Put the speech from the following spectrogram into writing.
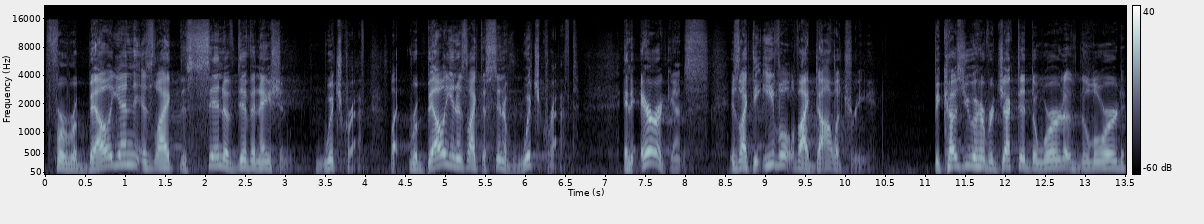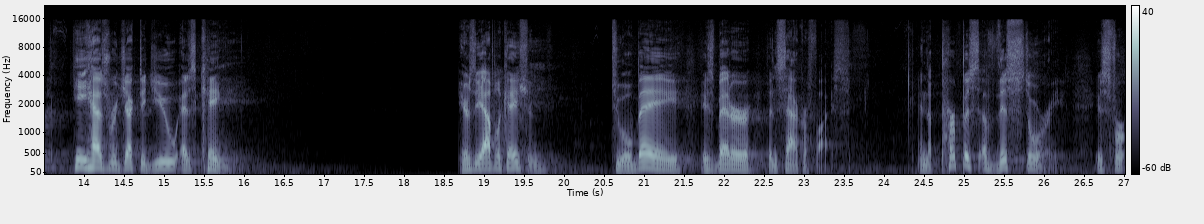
For rebellion is like the sin of divination, witchcraft. Like, rebellion is like the sin of witchcraft. And arrogance is like the evil of idolatry. Because you have rejected the word of the Lord, he has rejected you as king. Here's the application to obey is better than sacrifice. And the purpose of this story is for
